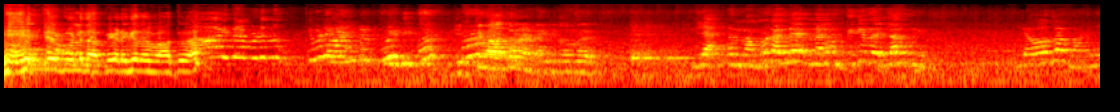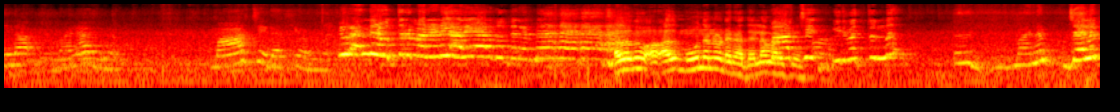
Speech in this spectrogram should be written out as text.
ഏറ്റവും കൂടുതൽ തപ്പിയെടുക്കുന്ന പാത്തു. ലോക വനിത വന ദിനം മാർച്ച് ഇരുപത്തി ഒന്ന് ഉത്തരം മലയാളി അറിയാതെ ഉത്തരം. അതൊന്നും അത് മൂന്നെണ്ണം ഉണ്ട് അതിനകത്ത് എല്ലാം വായിച്ചു. മാർച്ച് ഇരുപത്തൊന്ന്. വനം ജലം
